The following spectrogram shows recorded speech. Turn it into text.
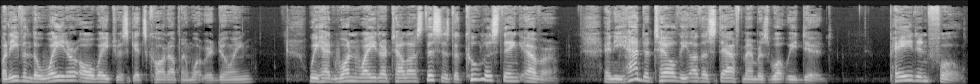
but even the waiter or waitress gets caught up in what we're doing. We had one waiter tell us this is the coolest thing ever, and he had to tell the other staff members what we did. Paid in full.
